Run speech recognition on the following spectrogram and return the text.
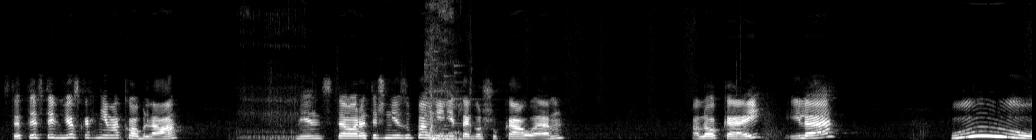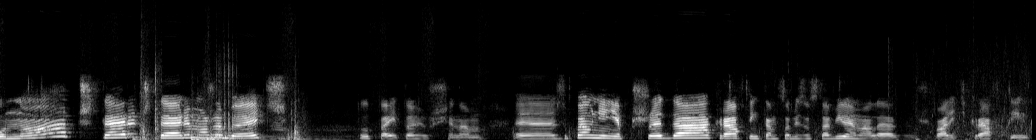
Niestety w tych wioskach nie ma kobla. Więc teoretycznie zupełnie nie tego szukałem. Ale okej. Ile? Uuu, no 4, 4 może być. Tutaj to już się nam e, zupełnie nie przyda. Crafting tam sobie zostawiłem, ale już walić crafting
